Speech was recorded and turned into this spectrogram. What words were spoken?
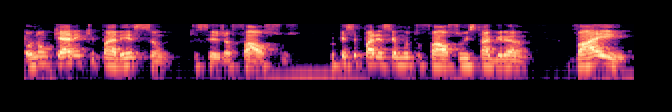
ou não querem que pareçam que sejam falsos, porque se parecer muito falso, o Instagram vai,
